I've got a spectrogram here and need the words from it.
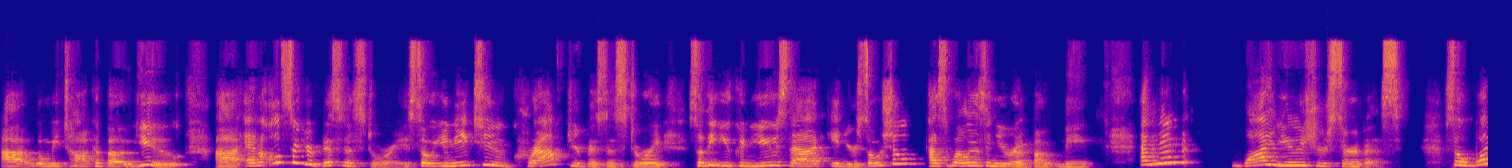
uh, when we talk about you uh, and also your business story. So you need to craft your business story so that you can use that in your social as well as in your about me, and then why use your service? So what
